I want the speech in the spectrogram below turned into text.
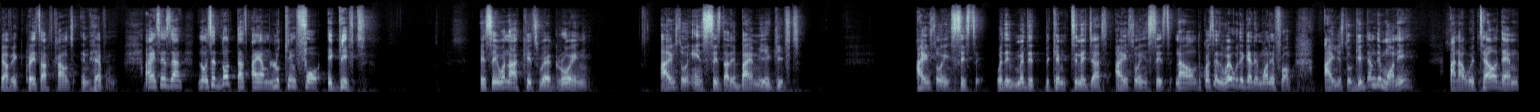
You have a credit account in heaven. And he says that, no, he said, not that I am looking for a gift. He said, when our kids were growing, I used to insist that they buy me a gift. I used to insist. When they, when they became teenagers, I used to insist. Now, the question is, where would they get the money from? I used to give them the money, and I would tell them,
